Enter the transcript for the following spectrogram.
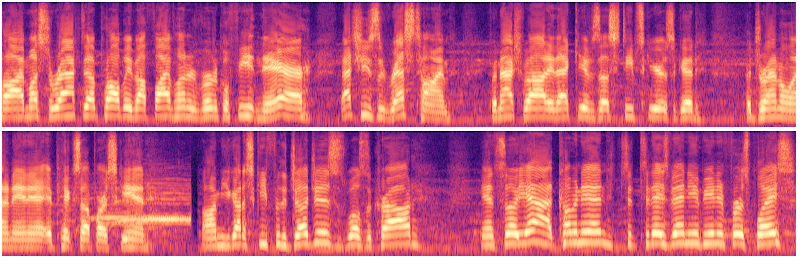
Uh, I must have racked up probably about 500 vertical feet in the air. That's usually rest time. But in actuality, that gives us steep skiers a good adrenaline and it, it picks up our skiing. Um, you got to ski for the judges as well as the crowd. And so, yeah, coming in to today's venue, being in first place,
